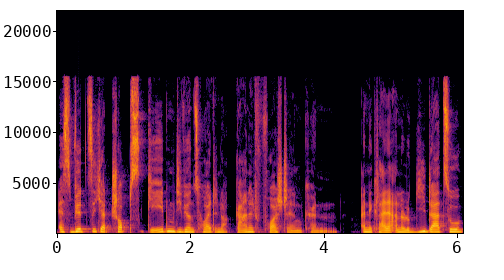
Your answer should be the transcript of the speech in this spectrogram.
es wird sicher Jobs geben, die wir uns heute noch gar nicht vorstellen können. Eine kleine Analogie dazu.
